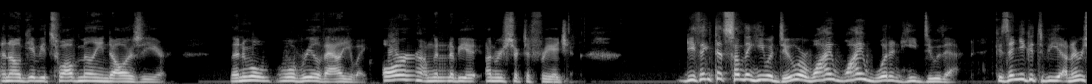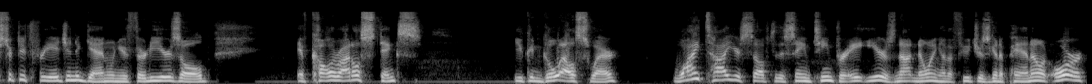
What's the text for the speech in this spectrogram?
and I'll give you twelve million dollars a year. Then we'll we'll reevaluate, or I'm going to be an unrestricted free agent. Do you think that's something he would do, or why why wouldn't he do that? Because then you get to be an unrestricted free agent again when you're 30 years old if Colorado stinks, you can go elsewhere. Why tie yourself to the same team for eight years, not knowing how the future is going to pan out? Or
